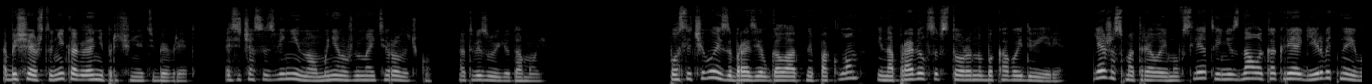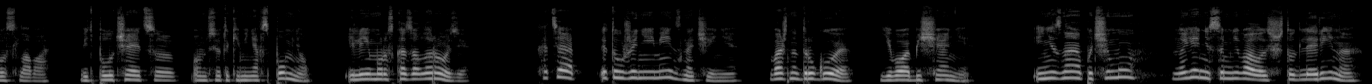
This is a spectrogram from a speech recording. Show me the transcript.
Обещаю, что никогда не причиню тебе вред. А сейчас извини, но мне нужно найти розочку. Отвезу ее домой. После чего изобразил галантный поклон и направился в сторону боковой двери. Я же смотрела ему вслед и не знала, как реагировать на его слова. Ведь, получается, он все-таки меня вспомнил. Или ему рассказала Рози. Хотя это уже не имеет значения. Важно другое — его обещание. И не знаю почему, но я не сомневалась, что для Рина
